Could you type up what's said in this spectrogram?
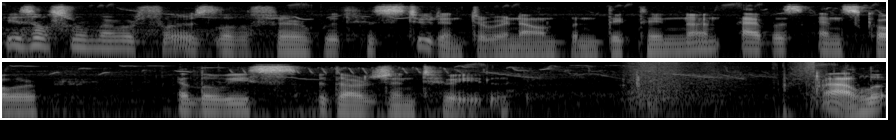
he is also remembered for his love affair with his student, the renowned Benedictine nun, abbess, and scholar Eloise d'Argenteuil. Ah, lo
